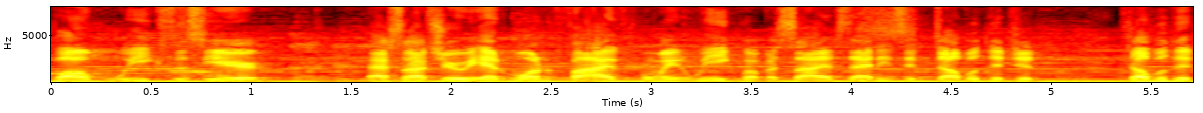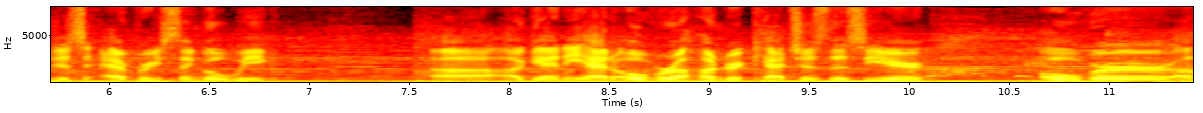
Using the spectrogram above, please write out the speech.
bum weeks this year. That's not true. He had one five point week, but besides that, he's in double digit, double digits every single week. Uh, again, he had over 100 catches this year, over uh,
